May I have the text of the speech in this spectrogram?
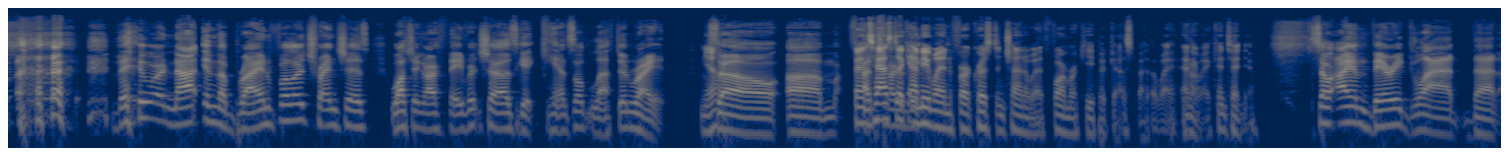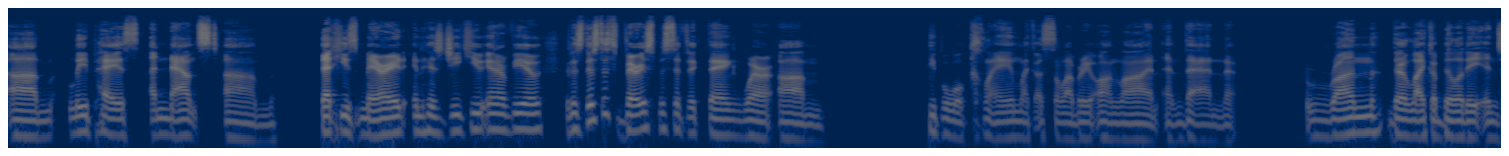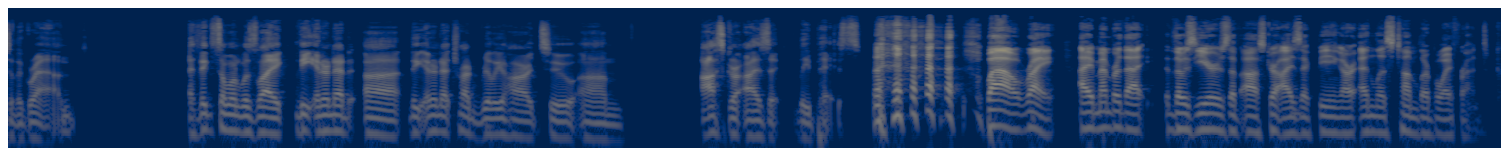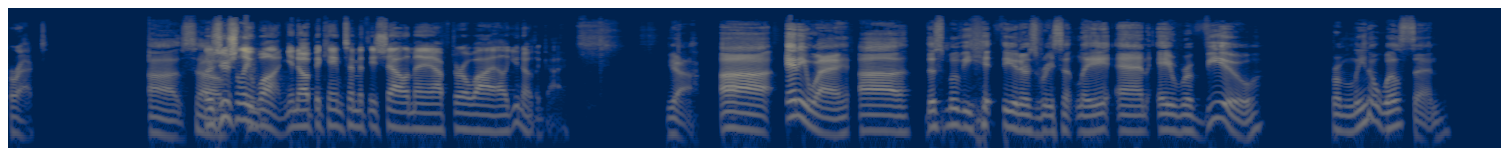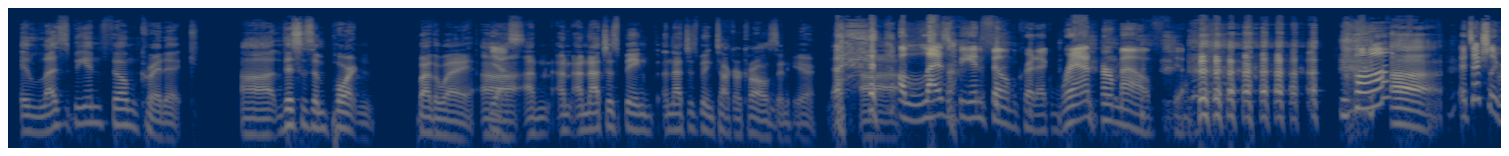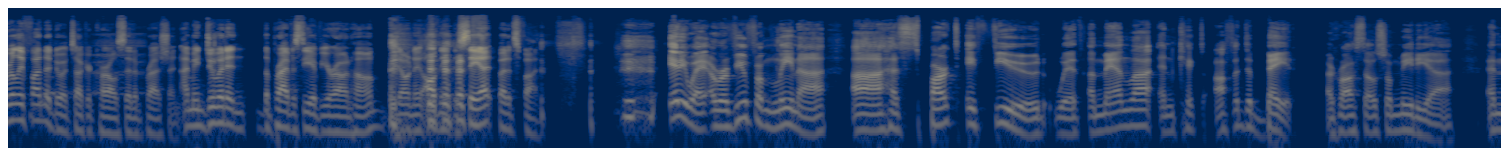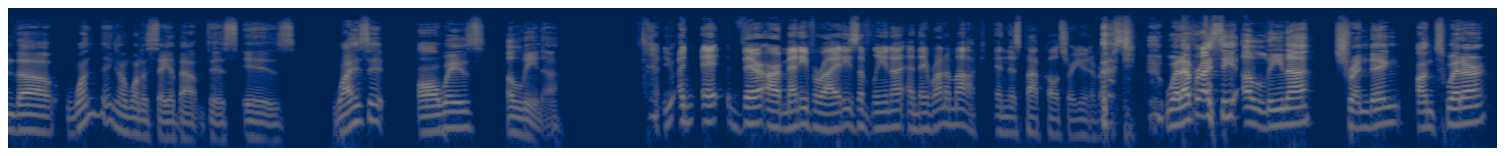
they were not in the Bryan Fuller trenches watching our favorite shows get canceled left and right. Yeah. So, um, Fantastic of Emmy win for Kristin Chenoweth, former Keep It guest, by the way. Anyway, continue. So I am very glad that um, Lee Pace announced um, that he's married in his GQ interview because there's this very specific thing where um, people will claim like a celebrity online and then run their likability into the ground. I think someone was like the internet. Uh, the internet tried really hard to um, Oscar Isaac Lee Pace. wow, right. I remember that those years of Oscar Isaac being our endless Tumblr boyfriend. Correct. Uh, so There's usually one. You know, it became Timothée Chalamet after a while. You know the guy. Yeah. Uh anyway, uh this movie hit theaters recently and a review from Lena Wilson, a lesbian film critic. Uh this is important by the way. Uh Yes. I'm, I'm I'm not just being I'm not just being Tucker Carlson here. Uh, a lesbian film critic ran her mouth. Yeah. Huh? uh It's actually really fun to do a Tucker Carlson impression. I mean, do it in the privacy of your own home. You don't all need to see it, but it's fun. anyway, a review from Lena uh, has sparked a feud with Amanda and kicked off a debate across social media. And the one thing I want to say about this is why is it always Alina? You- and it- there are many varieties of Lena, and they run amok in this pop culture universe. Whenever I see Alina trending on Twitter,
